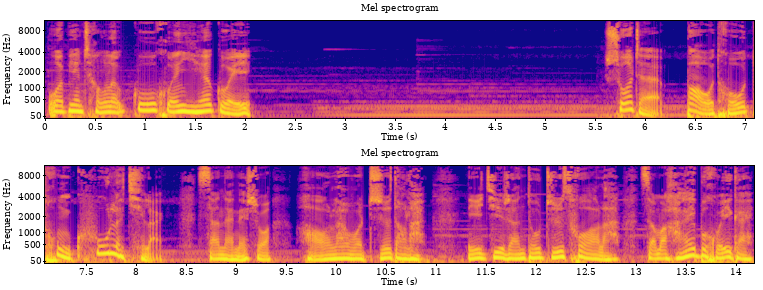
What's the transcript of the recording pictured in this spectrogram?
我变成了孤魂野鬼。说着，抱头痛哭了起来。三奶奶说：“好了，我知道了。你既然都知错了，怎么还不悔改？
